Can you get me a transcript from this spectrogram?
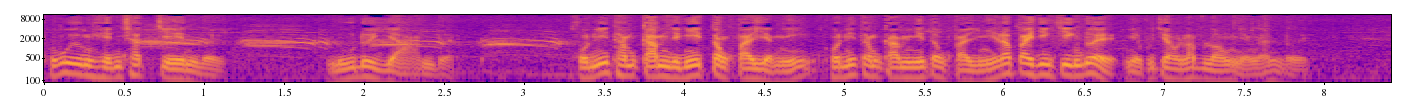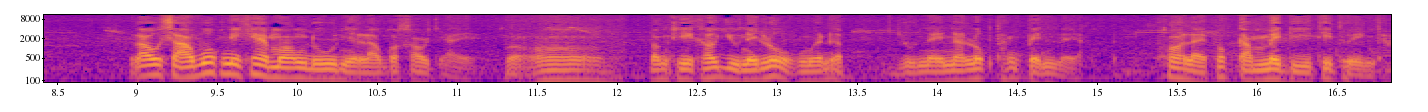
พระพุทธองค์เห็นชัดเจนเลย รู้ด้วยญาณด้วย คนนี้ทำกรรมอย่างนี้ต้องไปอย่างนี้ คนนี้ทำกรรมอย่างนี้ต้องไปอย่างนี้แล้วไปจริง ๆ ด้วยเนี่ยพระเจ้ารับรองอย่างนั้นเลย เราสาวกนี่แค่มองดูเนี่ยเราก็เข้าใจว่าอ๋อบางทีเขาอยู่ในโลกเหมือนกับอยู่ในนรกทั้งเป็นเลยเพราะอะไรเพราะกรรมไม่ดีที่ตัวเองท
